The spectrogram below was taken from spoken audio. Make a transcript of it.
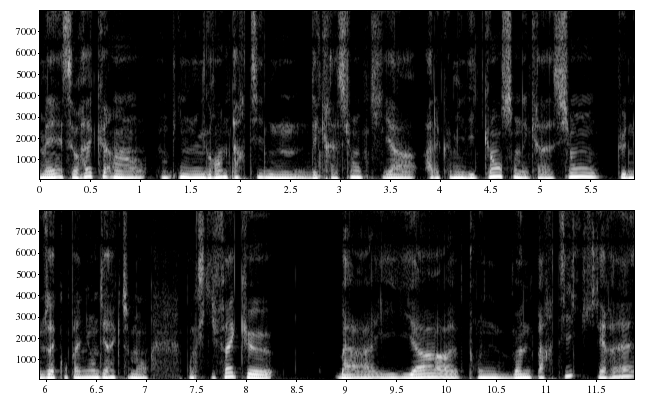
Mais c'est vrai qu'une grande partie des créations qu'il y a à la Comédie de sont des créations que nous accompagnons directement. Donc ce qui fait que bah, il y a pour une bonne partie, je dirais,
